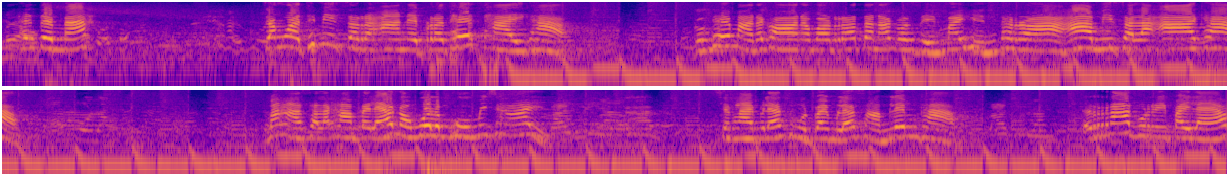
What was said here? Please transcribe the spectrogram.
ไม่เอา ให้เต็มไหมจังหวัดที่มีสระอาในประเทศไทยค่ะ กรุงเทพมหานครอมรรัตนโกสินทร์มหินทราอ่ามีสระอาค่ะ มหาสารคามไปแล้วหนองบัวลำพูไม่ใช่ เชียงรายไปแล้วสมุทรไปหมดแล้วสามเล่มค่ะ ราชบุรีไปแล้ว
